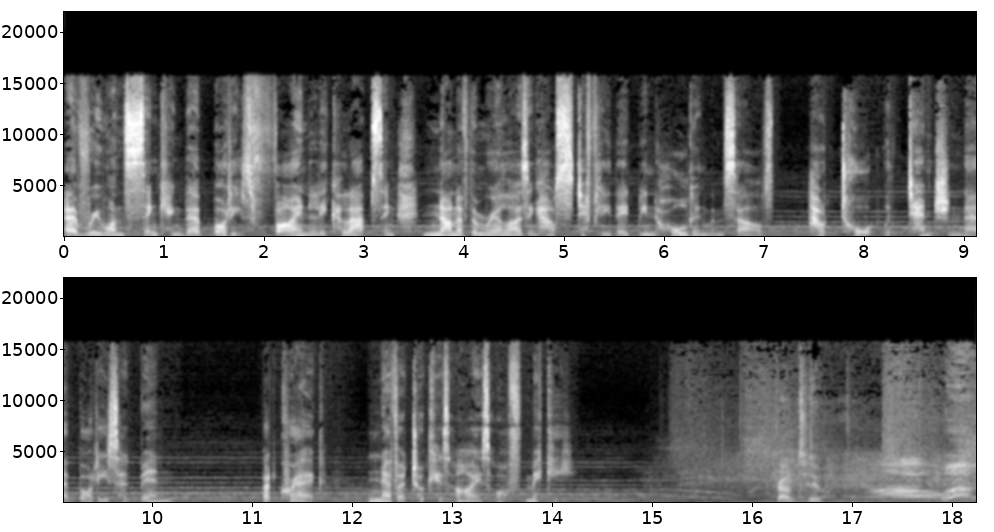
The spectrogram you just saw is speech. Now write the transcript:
Everyone sinking, their bodies finally collapsing, none of them realizing how stiffly they'd been holding themselves, how taut with tension their bodies had been. But Craig never took his eyes off Mickey. Round two. Oh.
